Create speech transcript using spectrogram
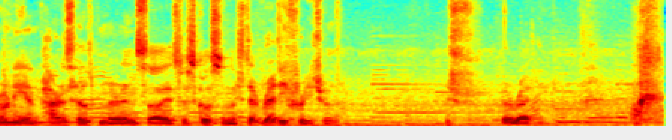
Rooney and Paris Hilton are inside discussing if they're ready for each other. If they're ready.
